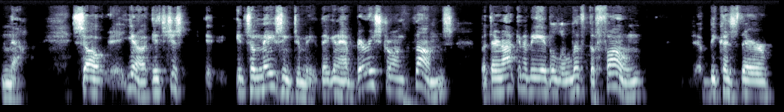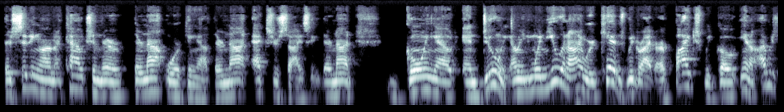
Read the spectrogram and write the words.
No. So, you know, it's just, it's amazing to me. They're going to have very strong thumbs, but they're not going to be able to lift the phone because they're they're sitting on a couch and they're they're not working out they're not exercising they're not going out and doing i mean when you and i were kids we'd ride our bikes we'd go you know i was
